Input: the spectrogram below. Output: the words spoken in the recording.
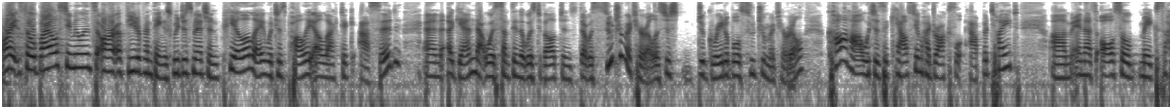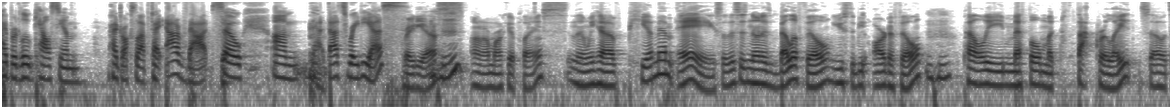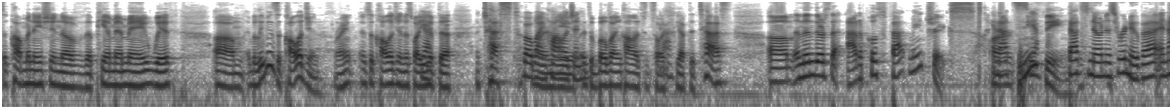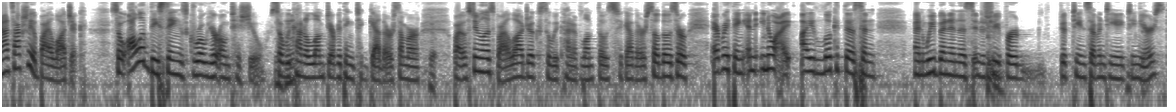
All right, so biostimulants are a few different things. We just mentioned PLLA, which is poly-L-lactic acid, and again, that was something that was developed in that was suture material. It's just degradable suture material. CAHA, which is a calcium hydroxyl apatite, um, and that's also makes hyperdilute calcium hydroxyl apatite out of that. So um, that, that's Radiesse. Radiesse Mm-hmm. on our marketplace. And then we have PMMA. So this is known as Bellafill, used to be Artefill, Mm-hmm. polymethyl methacrylate. So it's a combination of the PMMA with, um, I believe it's a collagen, right? It's a collagen. That's why Yeah. you have to test. Bovine when you- collagen. it's a bovine collagen, so Yeah. you have to test. Um, and then there's the adipose fat matrix, our And that's new yeah, thing. That's known as Renuva, and that's actually a biologic. So all of these things grow your own tissue. So we kind of lumped everything together. Some are Yep. biostimulants, biologics. So we kind of lumped those together. So those are everything. And you know, I I look at this and and we've been in this industry for 15, 17, 18 years,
